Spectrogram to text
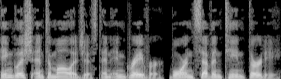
English entomologist and engraver, born 1730.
